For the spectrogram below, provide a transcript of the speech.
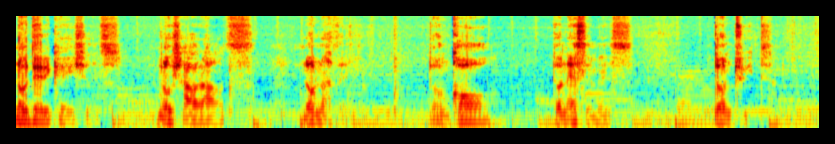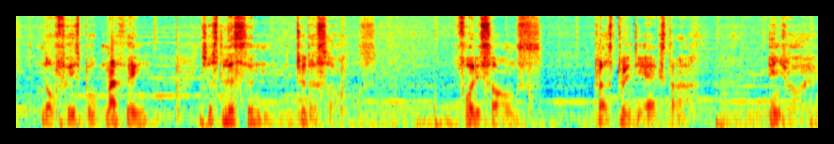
no dedications, no shout outs, no nothing. Don't call, don't SMS, don't tweet, no Facebook, nothing. Just listen to the songs. 40 songs plus 20 extra. Enjoy.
